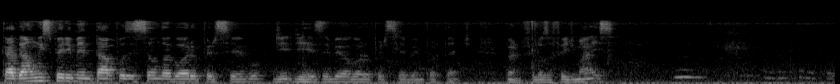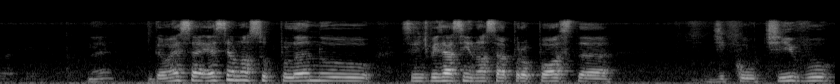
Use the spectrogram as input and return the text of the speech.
cada um experimentar a posição do agora eu percebo, de, de receber o agora eu percebo é importante. Bueno, filosofei demais? Né? Então essa, esse é o nosso plano, se a gente pensar assim, nossa proposta de cultivo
